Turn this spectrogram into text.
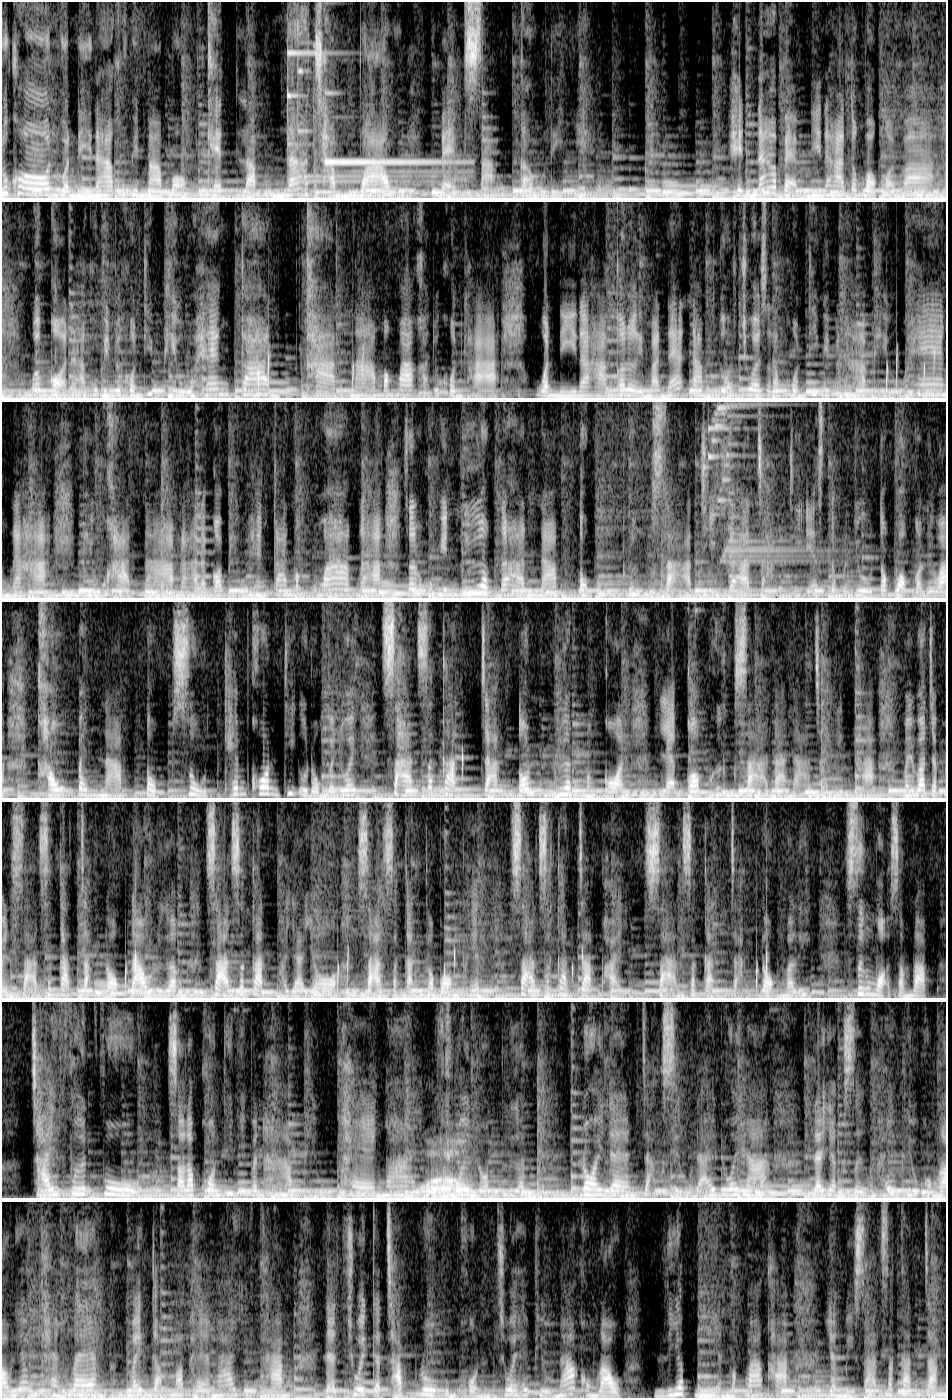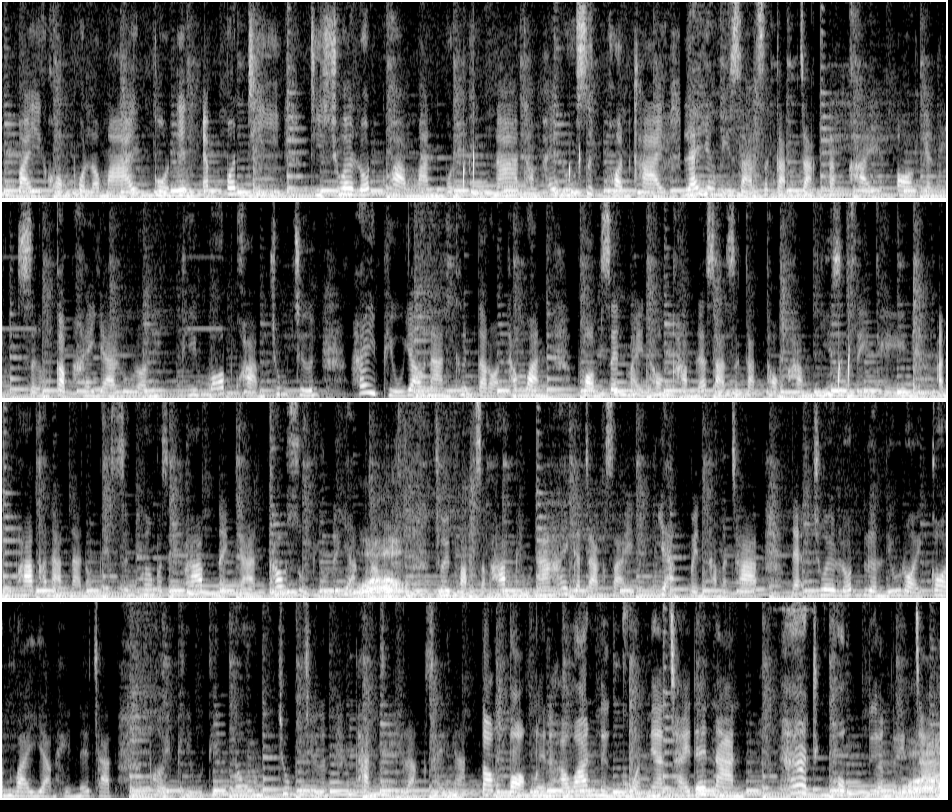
ทุกคนวันนี้นะคะครูพินมาบอกเคล็ดลับหน้าชำวาว แบบสาวเกาหลี เห็นหน้าแบบนี้นะคะ ต้องบอกก่อนว่า เมื่อก่อนนะคะครูพินเป็นคนที่ผิวแห้งก้านขาดน้ำมากๆค่ะทุกคนคะวันนี้นะคะ ก็เลยมาแนะนำตัวช่วยสำหรับคนที่มีปัญหาผิวแห้งนะคะ ผิวขาดน้ำนะคะ แล้วก็ผิวแห้งก้านมากๆนะคะสำหรับครูพินเลือกนะคะน้ำตกพฤกษาธิดาจา ต้องบอกก่อนเลยว่า เขาเป็นน้ำตบสูตรเข้มข้นที่อุดมไปด้วยสารสกัดจากต้นเลือดมังกร และก็พฤกษานานาชนิดค่ะ ไม่ว่าจะเป็นสารสกัดจากดอกดาวเรือง สารสกัดพยายอ สารสกัดกระบองเพชร สารสกัดจากไผ่ สารสกัดจากดอกมะลิ ซึ่งเหมาะสำหรับใช้ฟื้นฟูสำหรับคนที่มีปัญหาผิวแพ้ง่าย ช่วยลดเลือน รอยแดงจากสิวได้ด้วยนะ และยังเสริมให้ผิวของเราเนี่ยแข็งแรง ไม่กลับมาแพ้ง่ายอีกครั้ง และช่วยกระชับรูขุมขนช่วยให้ผิวหน้าของเราเรียบเนียนมากๆค่ะ ยังมีสารสกัดจากใบของผลไม้ Golden Apple Tea ที่ช่วยลดความมันบนผิวหน้าทำให้รู้สึกผ่อนคลาย และยังมีสารสกัดจากตะไคร้ออร์แกน เสริมกับไฮยาลูรอนิกที่มอบความชุ่มชื้น ให้ผิวยาวนานขึ้นตลอดทั้งวัน พร้อมเส้นไหมทองคำและสารสกัดทองคำ 24K อนุภาคขนาดนาโนเมตร ซึ่งเพิ่มประสิทธิภาพในการเข้าสู่ผิวได้อย่างรวดเร็วช่วยปรับสภาพผิวหน้าให้กระจ่างใสอย่างเป็นธรรมชาติ และช่วยลดเลือนริ้วรอยก่อนวัยอย่างเห็นได้ชัด เผยผิวที่นุ่มชุ่มชื้น ทันทีหลังใช้งาน ต้องบอกเลยนะคะว่า 1 ขวดเนี่ยใช้ได้นาน 5-6 เดือนเลยจ้า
